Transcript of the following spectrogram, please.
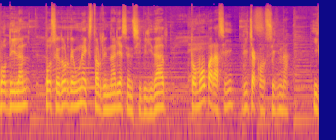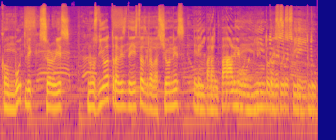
Bob Dylan, poseedor de una extraordinaria sensibilidad, tomó para sí dicha consigna y con Bootleg Series nos dio a través de estas grabaciones el palpable movimiento de su espíritu.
